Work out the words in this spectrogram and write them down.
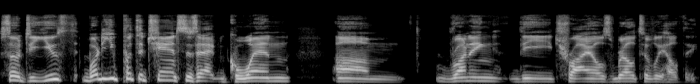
So do you th- what do you put the chances at Gwen um, running the trials relatively healthy?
